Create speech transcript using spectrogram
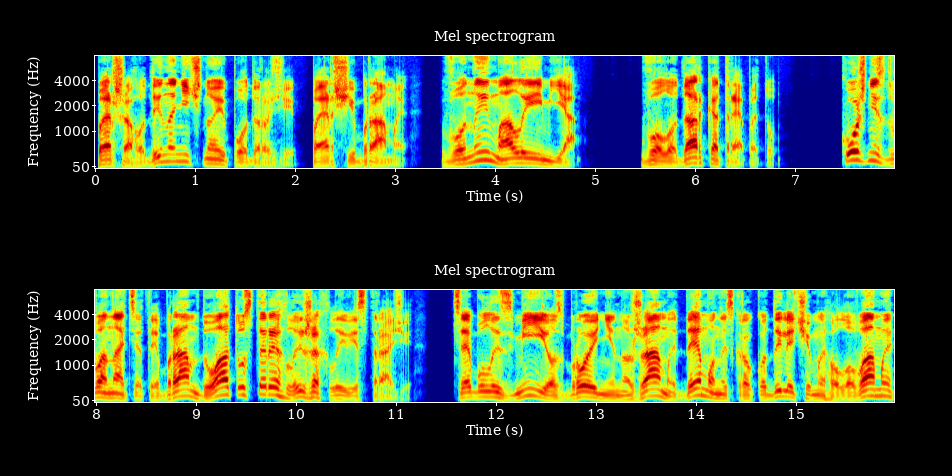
Перша година нічної подорожі, перші брами, вони мали ім'я Володарка трепету. Кожні з 12 брам дуату стерегли жахливі стражі. Це були змії, озброєні ножами, демони з крокодилячими головами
